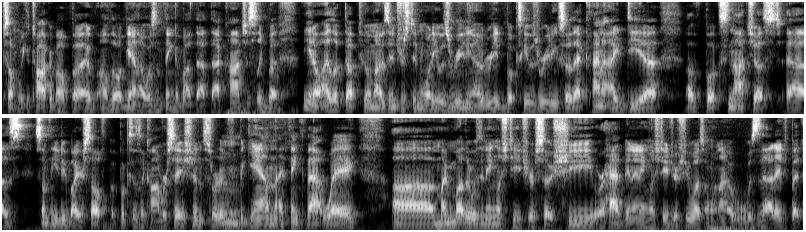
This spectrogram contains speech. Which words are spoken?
something we could talk about, but I, although again, I wasn't thinking about that that consciously, but, you know, I looked up to him. I was interested in what he was mm-hmm. reading. I would read books he was reading. So that kind of idea of books, not just as something you do by yourself, but books as a conversation sort of mm. began, I think, that way. Uh, my mother was an English teacher, so she, or had been an English teacher. She wasn't when I was that age, but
